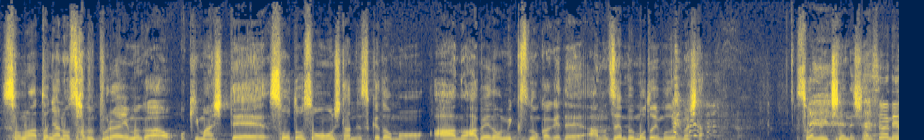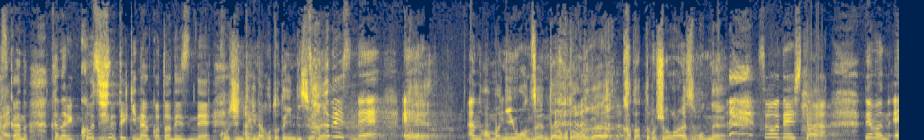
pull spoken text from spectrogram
その後にあのサブプライムが起きまして相当損をしたんですけどもあのアベノミクスのおかげであの全部元に戻りました。そういう一年でしたね。そうですか、はい。あのかなり個人的なことですね。個人的なことでいいんですよね。そうですね。え。ええあんま日本全体のこと俺が語ってもしょうがないですもんね。そうでした、はい。でも映画監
